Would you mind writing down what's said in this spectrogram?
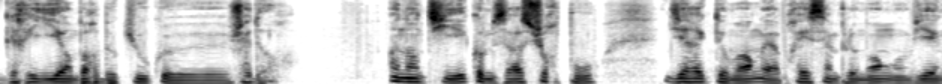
grillée en barbecue que j'adore. En entier, comme ça, sur peau, directement. Et après, simplement, on vient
